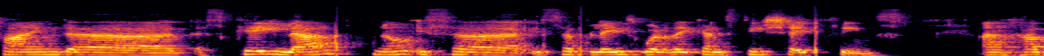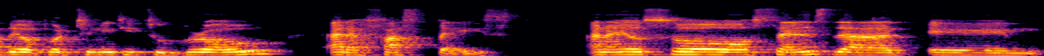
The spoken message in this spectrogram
find a, a, scale up. No, it's a it's a place where they can still shape things and have the opportunity to grow at a fast pace. And I also sense that um,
